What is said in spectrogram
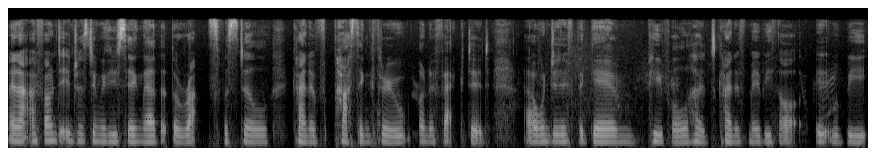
And I, found it interesting with you saying there that the rats were still kind of passing through unaffected. I wondered if the game people had kind of maybe thought it would be,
